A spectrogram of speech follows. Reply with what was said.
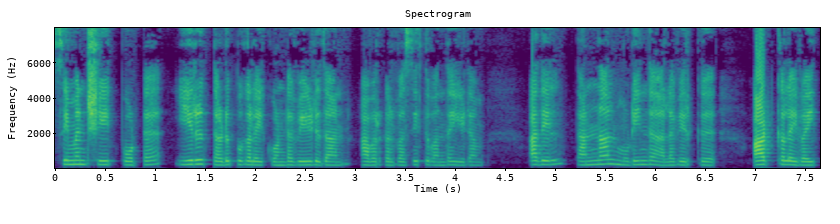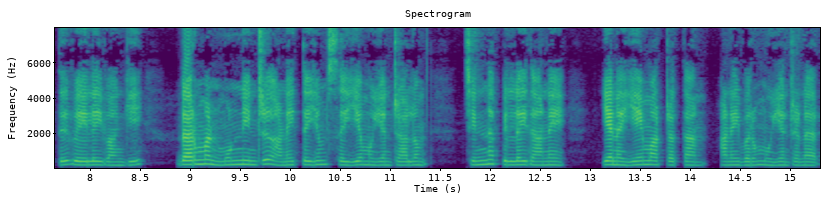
சிமெண்ட் ஷீட் போட்ட இரு தடுப்புகளை கொண்ட வீடுதான் அவர்கள் வசித்து வந்த இடம். அதில் தன்னால் முடிந்த அளவிற்கு ஆட்களை வைத்து வேலை வாங்கி தர்மன் முன்னின்று அனைத்தையும் செய்ய முயன்றாலும் சின்ன பிள்ளைதானே என ஏமாற்றத்தான் அனைவரும் முயன்றனர்.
